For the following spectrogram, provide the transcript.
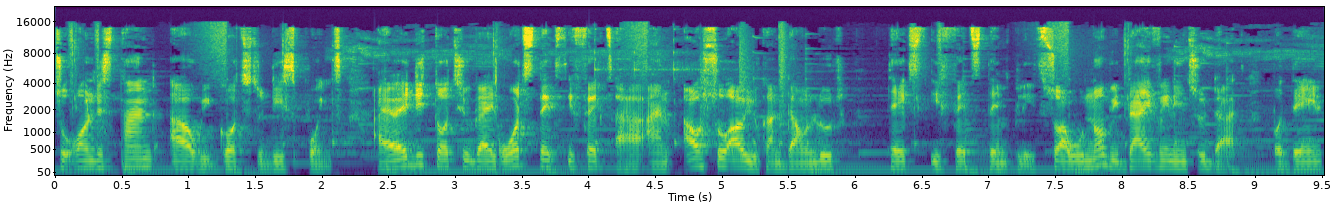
to understand how we got to this point. I already taught you guys what text effects are and also how you can download text effects template. So I will not be diving into that, but then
